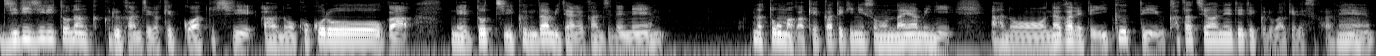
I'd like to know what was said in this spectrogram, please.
じりじりとなんか来る感じが結構あるし、あの、心がね、どっち行くんだみたいな感じでね、まあ、トーマが結果的にその悩みに、あの流れていくっていう形はね、出てくるわけですからね。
